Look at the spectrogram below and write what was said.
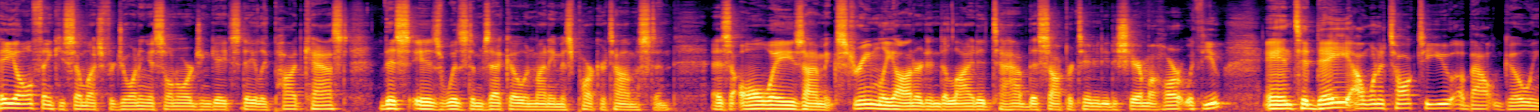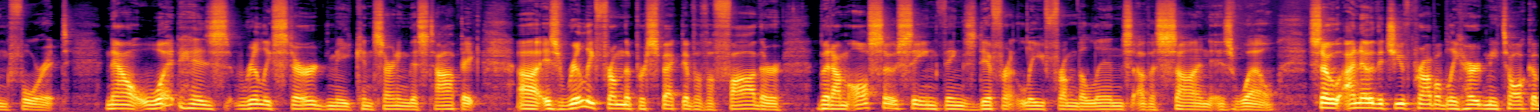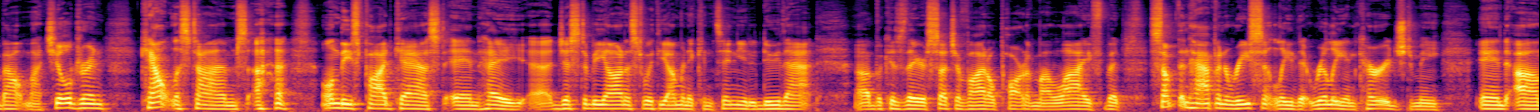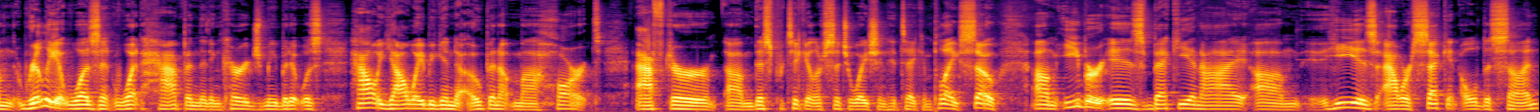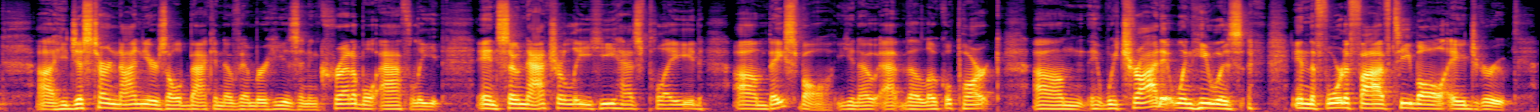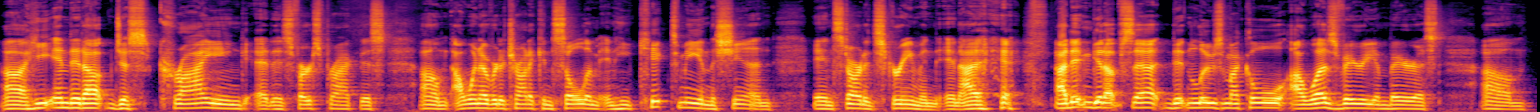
Hey, y'all, thank you so much for joining us on Origin Gates Daily Podcast. This is Wisdom's Echo, and my name is Parker Thomaston. As always, I'm extremely honored and delighted to have this opportunity to share my heart with you. And today I want to talk to you about going for it. Now, what has really stirred me concerning this topic uh, is really from the perspective of a father, but I'm also seeing things differently from the lens of a son as well. So I know that you've probably heard me talk about my children countless times uh, on these podcasts, and hey, uh, just to be honest with you, I'm going to continue to do that. Uh, because they are such a vital part of my life. But something happened recently that really encouraged me, and um, really, it wasn't what happened that encouraged me, but it was how Yahweh began to open up my heart after um, this particular situation had taken place. So, um, Eber is Becky and I. Um, he is our second oldest son. Uh, he just turned nine years old back in November. He is an incredible athlete. And so, naturally, he has played um, baseball, you know, at the local park. Um, we tried it when he was in the four to five T ball age group. Uh, he ended up just crying at his first practice. Um, I went over to try to console him, and he kicked me in the shin and started screaming. And I, I didn't get upset, didn't lose my cool. I was very embarrassed. Um,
